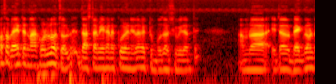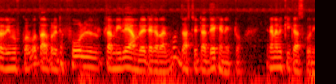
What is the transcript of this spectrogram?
অথবা এটা না করলেও চলবে জাস্ট আমি এখানে করে নিলাম একটু বোঝার সুবিধার্থে। আমরা এটার ব্যাকগ্রাউন্ডটা রিমুভ করব, তারপর এটা ফুলটা মিলে আমরা এটাকে রাখব জাস্ট এটা দেখেন একটু। এখানে আমি কী কাজ করি?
